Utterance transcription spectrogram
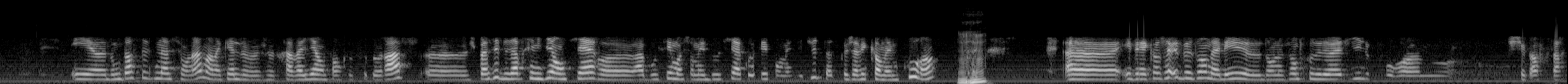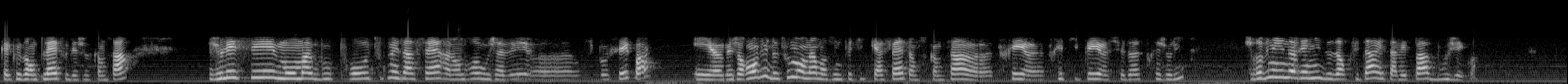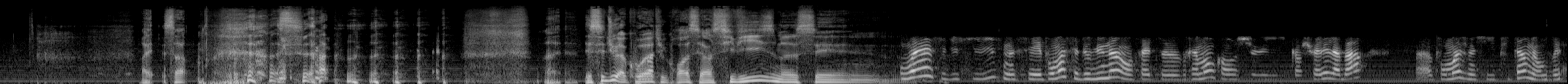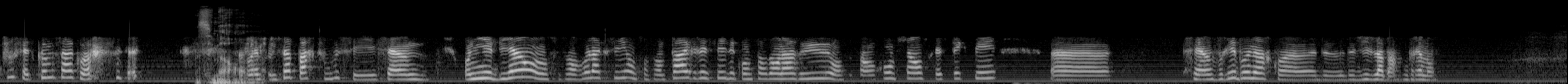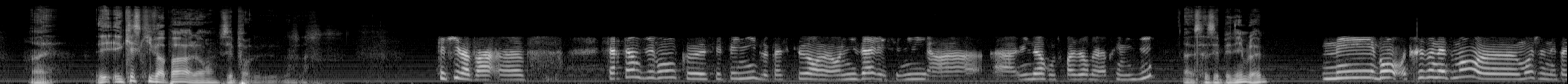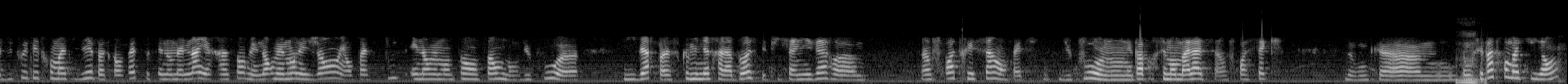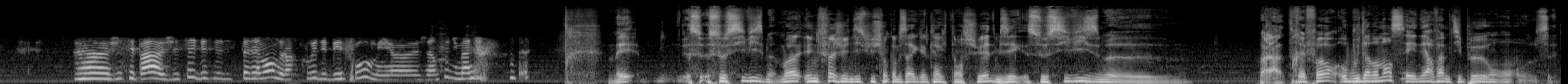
Et euh, donc dans cette nation-là, dans laquelle je, je travaillais en tant que photographe, euh, je passais des après-midi entières euh, à bosser moi sur mes dossiers à côté pour mes études parce que j'avais quand même cours. Hein. Mhm. Et ben quand j'avais besoin d'aller dans le centre de la ville pour, je sais pas, pour faire quelques emplettes ou des choses comme ça, je laissais mon MacBook Pro, toutes mes affaires à l'endroit où j'avais bossé, quoi. Et mais j'ai rendu de tout monde hein, dans une petite cafette, un truc comme ça, très très typé suédoise, très joli. Je revenais une heure et demie, deux heures plus tard et ça avait pas bougé, quoi. Ouais, ça. Ça. Ouais. Et c'est dû à quoi, tu crois? C'est un civisme C'est. Ouais, c'est du civisme. C'est pour moi, c'est de l'humain en fait. Euh, vraiment, quand je suis quand je suis allée là-bas, euh, pour moi, je me suis dit putain, mais on devrait tous être comme ça, quoi. C'est marrant. On devrait être comme ça partout. C'est, c'est un- on y est bien, on se sent relaxé, on se sent pas agressé dès qu'on sort dans la rue, on se sent en confiance, respecté. Euh, c'est un vrai bonheur quoi de, de vivre là-bas, vraiment. Ouais. Et, et qu'est-ce qui va pas alors? C'est. Qu'est-ce qui va pas? Euh, Certains diront que c'est pénible parce que euh, en hiver il fait nuit à, à 1h ou 3h de l'après-midi. Ah, ça c'est pénible, ouais. Mais bon, très honnêtement, euh, moi je n'ai pas du tout été traumatisée parce qu'en fait ce phénomène-là il rassemble énormément les gens et on passe tous énormément de temps ensemble. Donc du coup, l'hiver passe comme une lettre à la poste et puis c'est un hiver, un froid très sain en fait. Du coup, on n'est pas forcément malade, c'est un froid sec. Donc euh, donc c'est pas traumatisant. Euh, je sais pas, j'essaye désespérément de leur trouver des défauts, mais euh, j'ai un peu du mal. Mais ce, ce civisme, moi, une fois j'ai eu une discussion comme ça avec quelqu'un qui était en Suède, il me disait ce civisme, euh, voilà, très fort. Au bout d'un moment, ça énerve un petit peu. On, on- c'est-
